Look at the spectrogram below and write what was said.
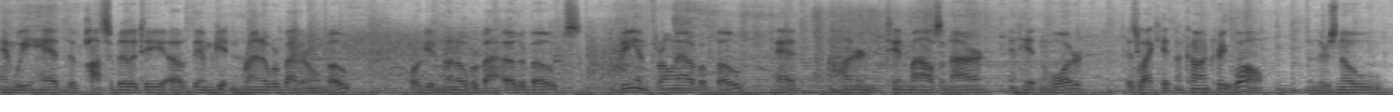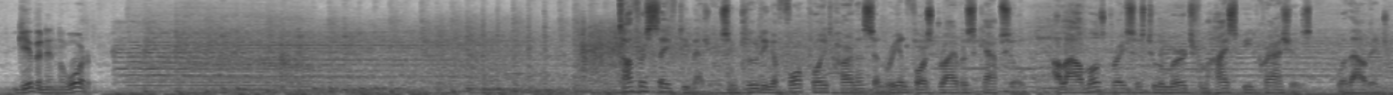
and we had the possibility of them getting run over by their own boat or getting run over by other boats. Being thrown out of a boat at 110 miles an hour and hitting the water is like hitting a concrete wall. There's no giving in the water. Tougher safety measures, including a four-point harness and reinforced driver's capsule, allow most racers to emerge from high-speed crashes without injury.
